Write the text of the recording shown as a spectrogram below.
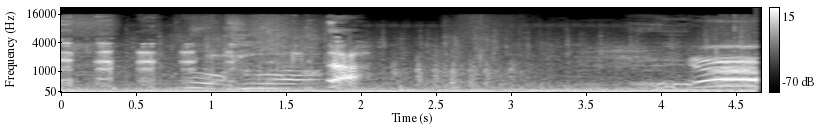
Oh, ah. ah.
